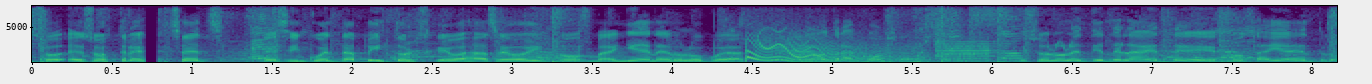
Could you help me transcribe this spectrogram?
Eso- esos tres sets de 50 pistols que vas a hacer hoy, no, mañana no lo puedes hacer. Es otra cosa. Eso no lo entiende la gente, no está ahí adentro.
